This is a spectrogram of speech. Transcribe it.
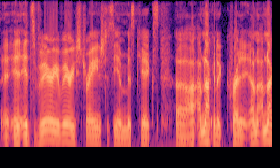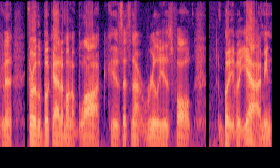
It's very, very strange to see him miss kicks. Uh, I, am not going to credit. I'm not, I'm not going to throw the book at him on a block because that's not really his fault. But but yeah, I mean,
